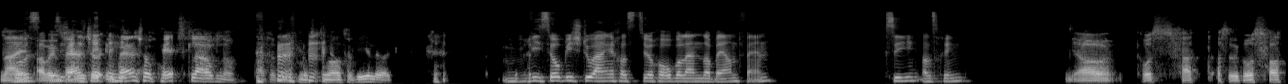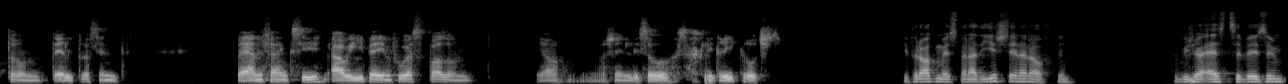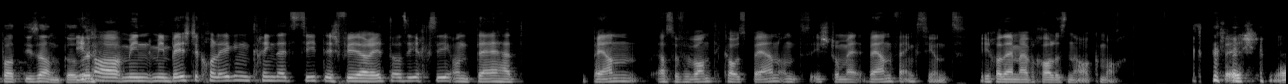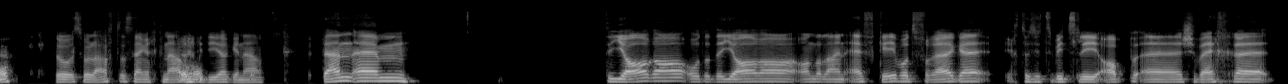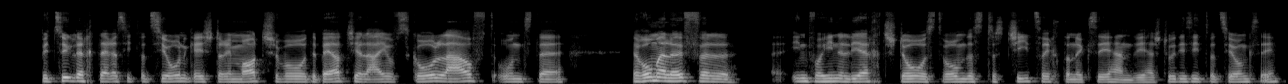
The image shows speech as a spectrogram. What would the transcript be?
nein, aber was im ist eigentlich Fernsehen, im dort Fernsehen Pets, glaube ich, noch. Also, musst du mal vorbeischauen. Wieso bist du eigentlich als Zürcher Oberländer Bern-Fan? Als Kind? Ja, Großvater, also der Großvater und die Eltern sind Bern-Fan gewesen, auch IB im Fußball und ja, wahrscheinlich so ein bisschen reingerutscht. Die Frage müsste man auch dir stellen, Raffi. Du bist ja SCB-Sympathisant, oder? Ich habe, mein, mein bester Kollege in Kindheitszeit war älter als ich gewesen, und der hat Bern, also Verwandte aus Bern und ist Bern-Fan und ich habe dem einfach alles nachgemacht. Siehst? Ja. So, so läuft das eigentlich genau wie Ja. bei dir, genau. Dann ähm, der Yara oder der Yara Underline FG wollte fragen, ich tue es jetzt ein bisschen abschwächen, bezüglich der Situation gestern im Match, wo der Berci allein aufs Goal läuft und der, der Romelöffel äh, ihn von hinten leicht stößt, warum das, das die Schiedsrichter nicht gesehen haben. Wie hast du die Situation gesehen?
